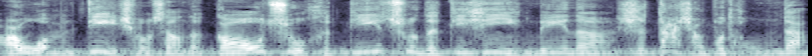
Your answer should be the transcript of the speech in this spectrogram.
而我们地球上的高处和低处的地心引力呢是大小不同的。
